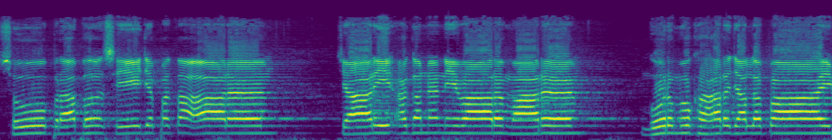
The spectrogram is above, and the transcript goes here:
ਸੋ ਪ੍ਰਭ ਸੇਜ ਪਤਾਰ ਚਾਰੇ ਅਗਨ ਨਿਵਾਰ ਮਾਰ, ਗੁਰਮੁਖ ਹਰ ਜਲ ਪਾਇ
